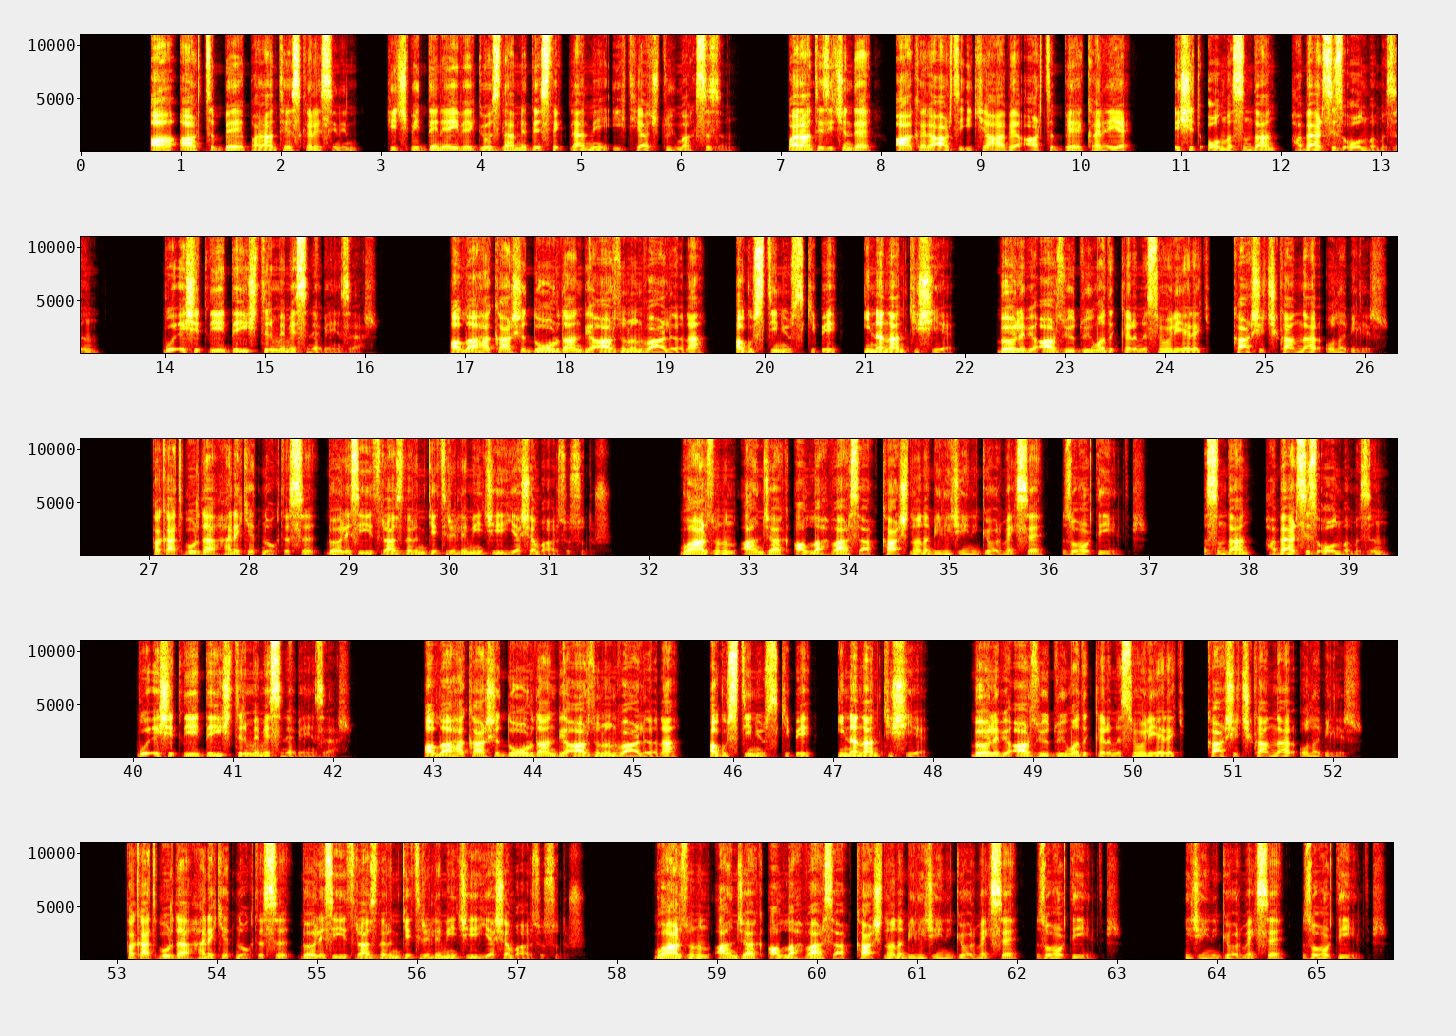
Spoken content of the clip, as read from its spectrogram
a artı b parantez karesinin hiçbir deney ve gözlemle desteklenmeye ihtiyaç duymaksızın, parantez içinde a kare artı 2ab artı b kareye eşit olmasından habersiz olmamızın, bu eşitliği değiştirmemesine benzer. Allah'a karşı doğrudan bir arzunun varlığına, Agustinius gibi inanan kişiye, böyle bir arzuyu duymadıklarını söyleyerek karşı çıkanlar olabilir. Fakat burada hareket noktası böylesi itirazların getirilemeyeceği yaşam arzusudur. Bu arzunun ancak Allah varsa karşılanabileceğini görmekse zor değildir. Aslında habersiz olmamızın bu eşitliği değiştirmemesine benzer. Allah'a karşı doğrudan bir arzunun varlığına, Agustinius gibi inanan kişiye, böyle bir arzuyu duymadıklarını söyleyerek karşı çıkanlar olabilir. Fakat burada hareket noktası böylesi itirazların getirilemeyeceği yaşam arzusudur. Bu arzunun ancak Allah varsa karşılanabileceğini görmekse zor değildir. Bileceğini görmekse zor değildir.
